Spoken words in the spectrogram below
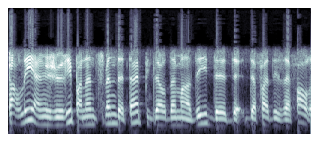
parler à un jury pendant une semaine de temps puis de leur demander de, de, faire des efforts.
